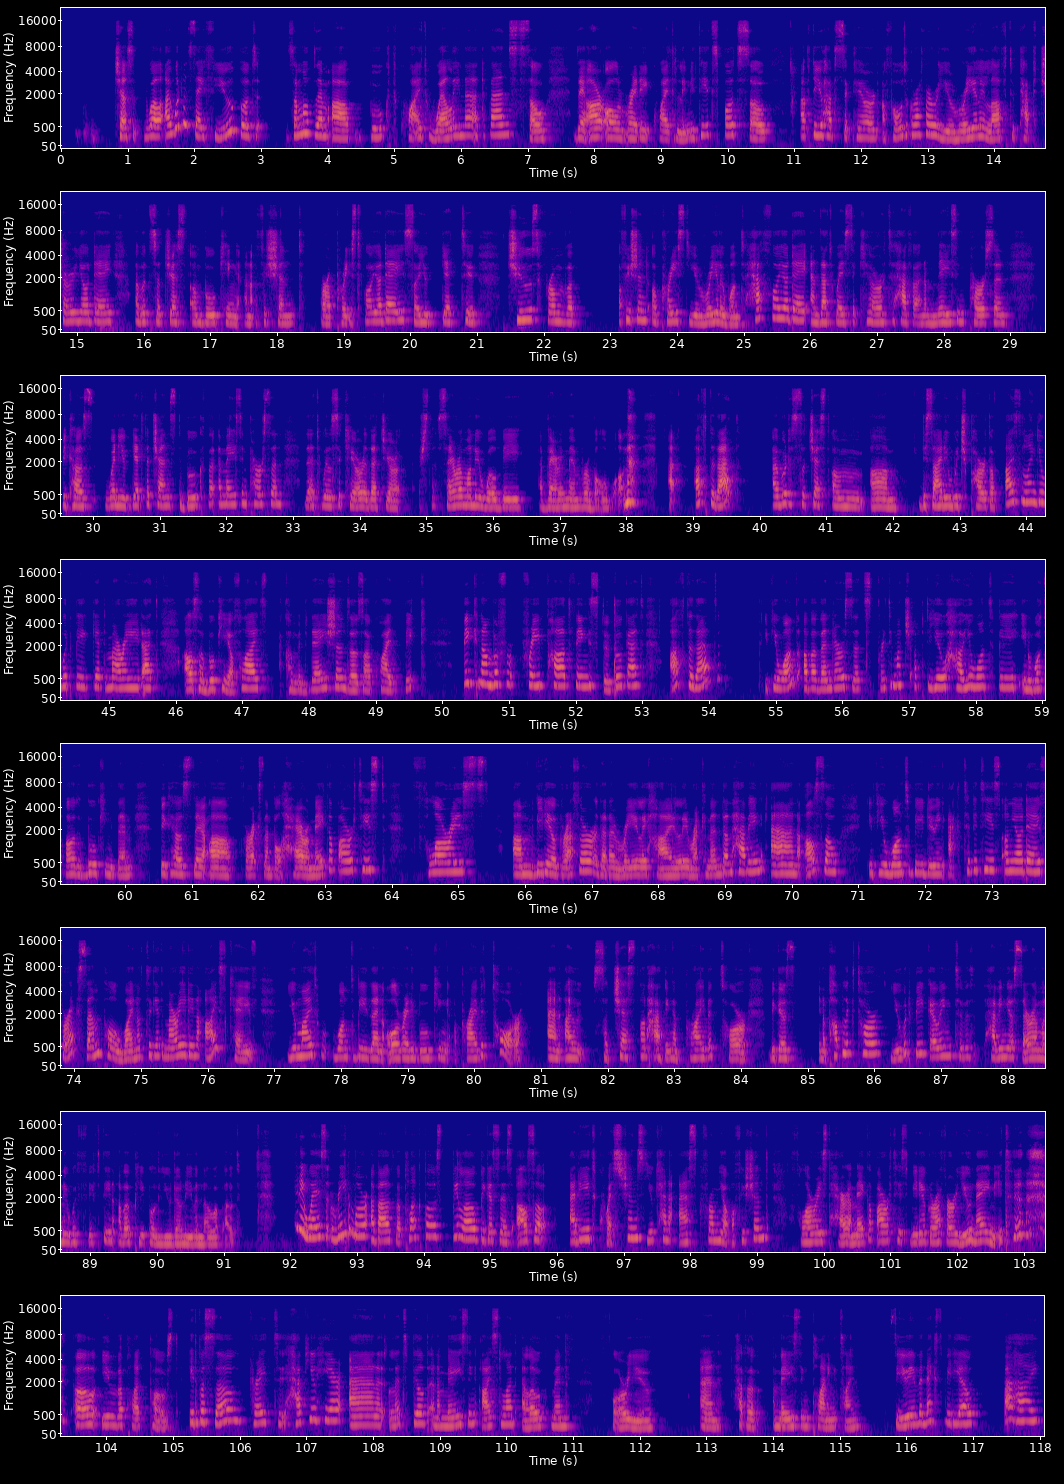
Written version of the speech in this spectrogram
just, well, I wouldn't say few, but some of them are booked quite well in advance, so they are already quite limited spots. So after you have secured a photographer you really love to capture your day, I would suggest on booking an officiant or a priest for your day. So you get to choose from the officiant or priest you really want to have for your day, and that way secure to have an amazing person. Because when you get the chance to book the amazing person, that will secure that your ceremony will be a very memorable one. After that, I would suggest um, um, deciding which part of Iceland you would be get married at, also booking your flights accommodation. Those are quite big, big number three part things to book at. After that, if you want other vendors, that's pretty much up to you how you want to be, in what order booking them, because there are, for example, hair and makeup artist, florists, um, videographer that I really highly recommend on having, and also if you want to be doing activities on your day, for example, why not to get married in an ice cave? You might want to be then already booking a private tour. And I suggest on having a private tour because in a public tour, you would be going to having your ceremony with 15 other people you don't even know about. Anyways, read more about the blog post below because there's also added questions you can ask from your officiant florist, hair and makeup artist, videographer, you name it, all in the blog post. It was so great to have you here and let's build an amazing Iceland elopement for you and have an amazing planning time. See you in the next video. Bye!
